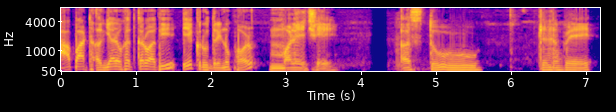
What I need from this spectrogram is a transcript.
આ પાઠ અગિયાર વખત કરવાથી એક રુદ્રીનું ફળ મળે છે. અસ્તુ હવે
